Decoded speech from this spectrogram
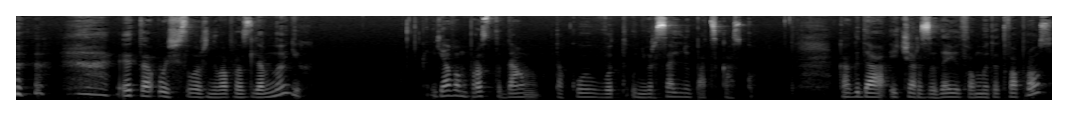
Это очень сложный вопрос для многих. Я вам просто дам такую вот универсальную подсказку. Когда HR задает вам этот вопрос,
